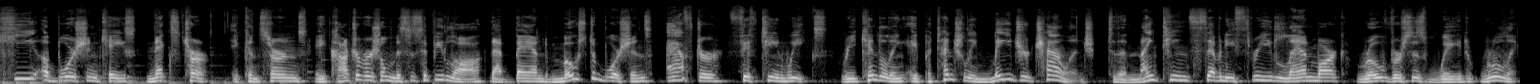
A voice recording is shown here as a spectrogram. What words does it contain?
key abortion case next term. It concerns a controversial Mississippi law that banned most abortions after 15 weeks, rekindling a potentially major challenge to the 1973 landmark Roe v. Wade ruling.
